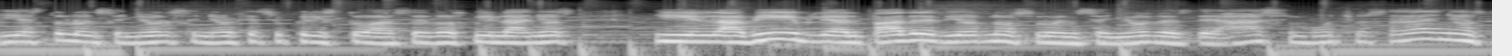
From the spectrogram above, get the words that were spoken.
y esto lo enseñó el Señor Jesucristo hace 2000 años y en la Biblia el Padre Dios nos lo enseñó desde hace muchos años.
